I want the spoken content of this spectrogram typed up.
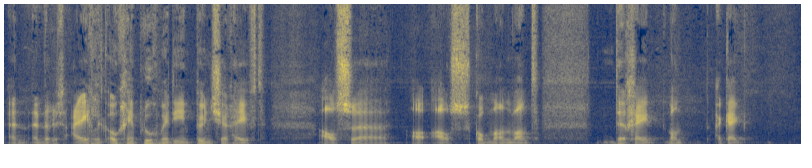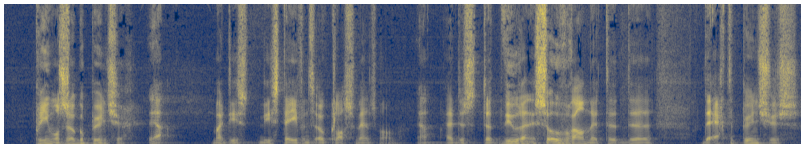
En, en er is eigenlijk ook geen ploeg meer die een puncher heeft als, eh, al- als kopman. Want, degene, want kijk, Primoz is ook een puncher. Ja. Maar die is, die is tevens ook klassementsman. Ja. Hè, dus dat wielrennen is zo veranderd. De, de, de echte punchers,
